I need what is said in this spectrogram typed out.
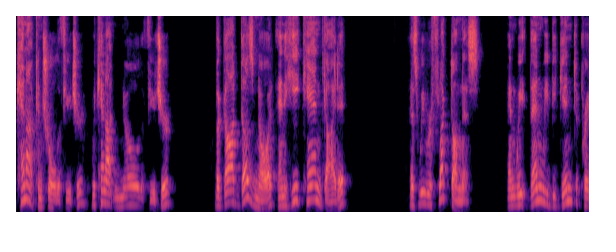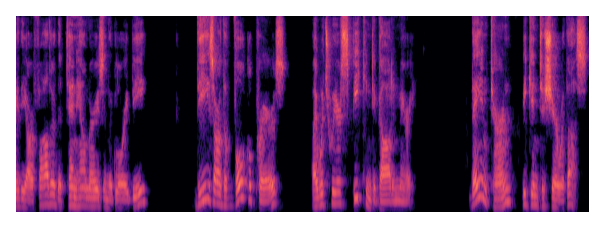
cannot control the future, we cannot know the future, but God does know it and He can guide it as we reflect on this. And we then we begin to pray the Our Father, the ten Hail Marys, and the Glory Be. These are the vocal prayers by which we are speaking to God and Mary. They in turn begin to share with us.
